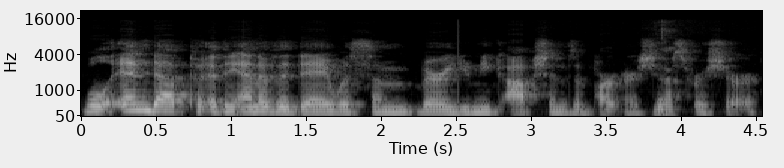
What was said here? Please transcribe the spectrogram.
we'll end up at the end of the day with some very unique options and partnerships yeah. for sure.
